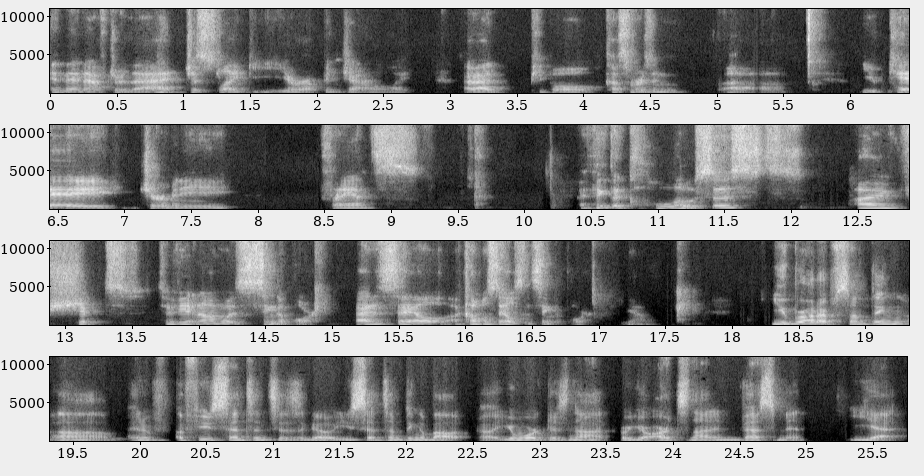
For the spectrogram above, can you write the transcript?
and then after that, just like Europe in general. Like I've had people, customers in uh, UK, Germany, France. I think the closest I've shipped to Vietnam was Singapore. I had a sale, a couple sales in Singapore. Yeah. You brought up something um, in a, a few sentences ago. You said something about uh, your work is not or your art's not an investment yet,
